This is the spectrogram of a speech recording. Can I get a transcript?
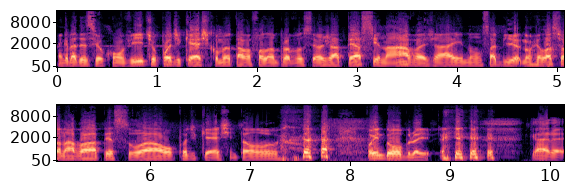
Agradecer o convite. O podcast, como eu estava falando para você, eu já até assinava já e não sabia, não relacionava a pessoa ao podcast. Então, foi em dobro aí. Cara,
